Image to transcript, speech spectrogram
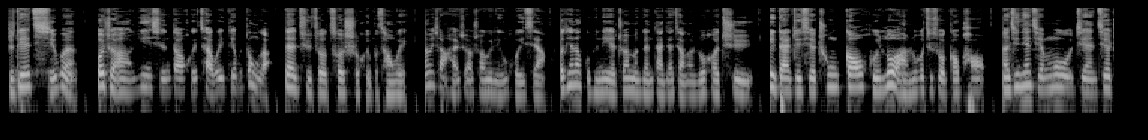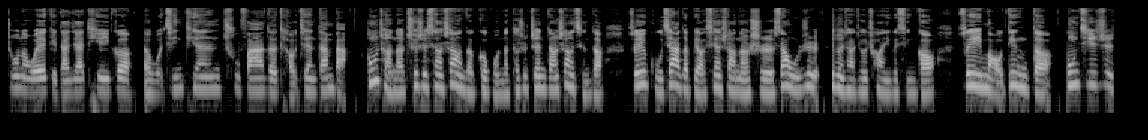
止跌企稳，或者啊运行到回踩位跌不动了，再去做测试回补仓位。仓位上还是要稍微灵活一些啊。昨天的股评里也专门跟大家讲了如何去对待这些冲高回落啊，如何去做高抛。那今天节目简介中呢，我也给大家贴一个呃我今天触发的条件单吧。通常呢，趋势向上的个股呢，它是震荡上行的，所以股价的表现上呢，是三五日基本上就会创一个新高。所以锚定的攻击日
